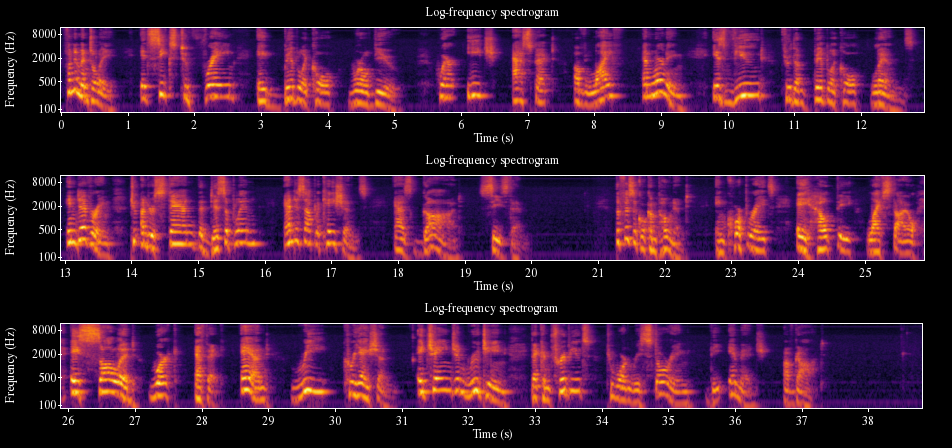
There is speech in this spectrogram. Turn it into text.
Fundamentally, it seeks to frame a biblical worldview where each aspect of life and learning is viewed through the biblical lens, endeavoring to understand the discipline and its applications as God sees them. The physical component incorporates a healthy lifestyle, a solid work ethic, and recreation, a change in routine that contributes toward restoring the image of God.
